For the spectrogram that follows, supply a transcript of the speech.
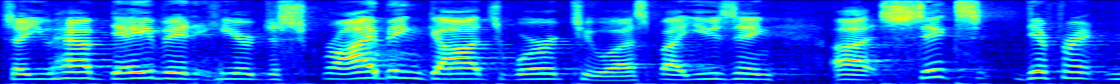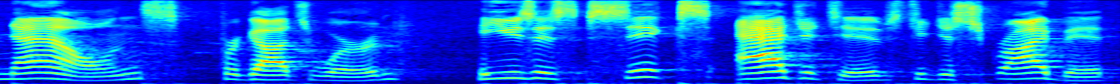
So you have David here describing God's word to us by using uh, six different nouns for God's word. He uses six adjectives to describe it,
